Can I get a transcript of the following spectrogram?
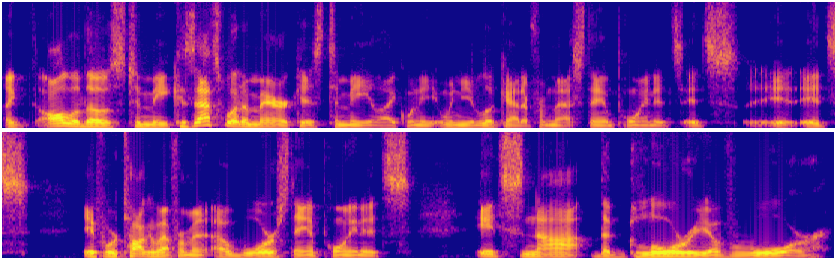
like all of those to me because that's what america is to me like when you when you look at it from that standpoint it's it's it, it's if we're talking about from a, a, war standpoint it's it's not the glory of war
